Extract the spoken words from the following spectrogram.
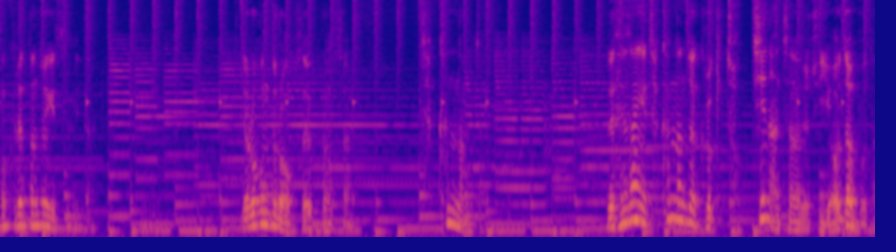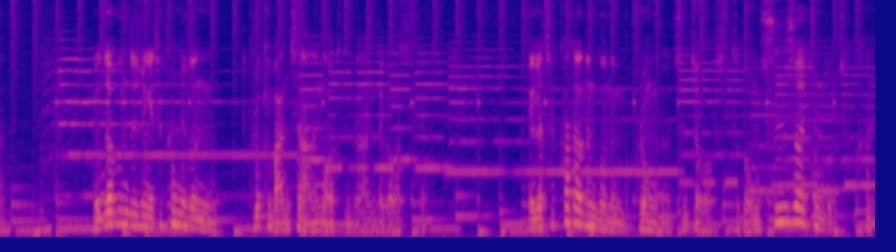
뭐 그랬던 적이 있습니다. 음. 여러분들은 없어요 그런 썰? 착한 남자. 근데 세상에 착한 남자 그렇게 적진 않잖아 솔직히 여자보단. 여자분들 중에 착한 여자는 그렇게 많진 않은 것 같은데 난 내가 봤을 때. 내가 착하다는 거는 뭐 그런 거는 진짜 막 진짜 너무 순수할 정도로 착한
